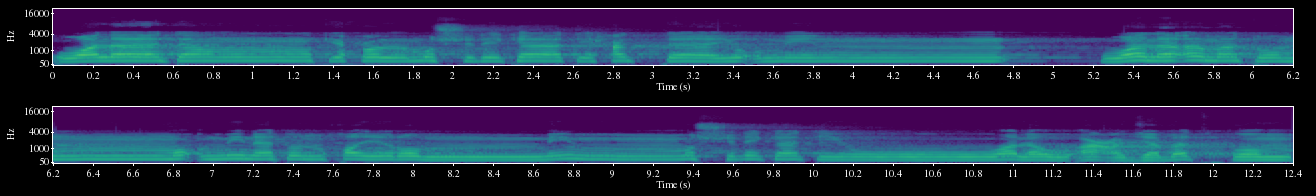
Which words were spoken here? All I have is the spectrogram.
ولا تنكحوا المشركات حتى يؤمن ولأمة مؤمنة خير من مشركة ولو أعجبتكم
